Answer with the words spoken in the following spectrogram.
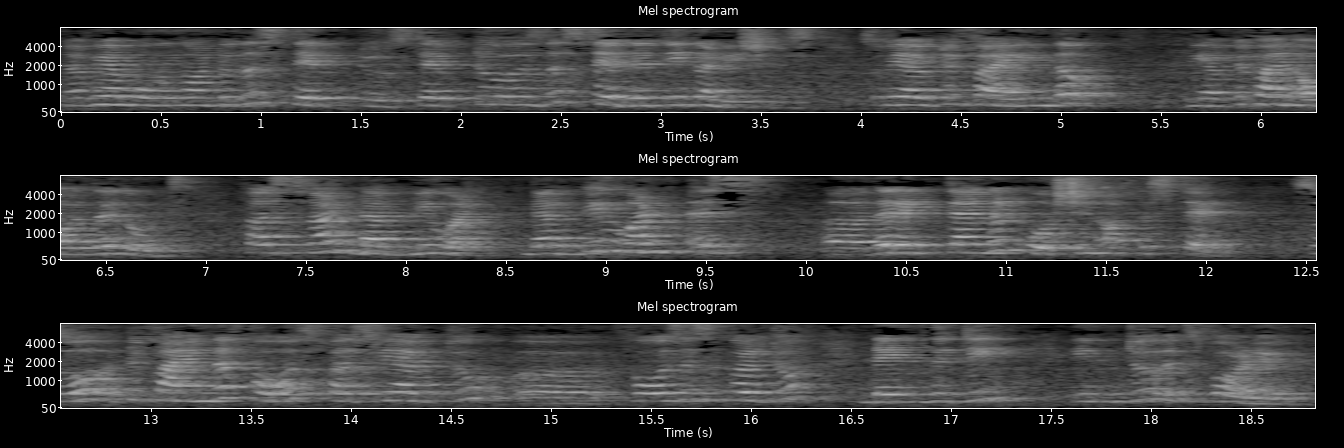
Now we are moving on to the step 2. Step 2 is the stability conditions. So we have to find the we have to find all the loads. First one W1. W1 is uh, the rectangle portion of the stem. So to find the force, first we have to uh, force is equal to density into its volume.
